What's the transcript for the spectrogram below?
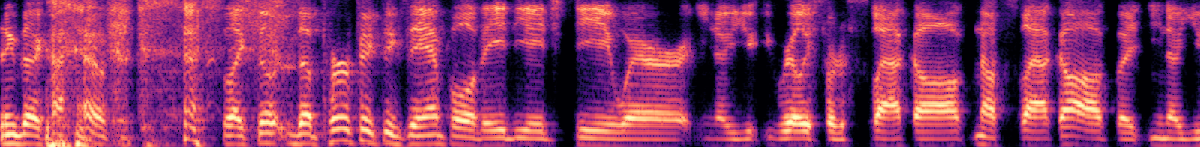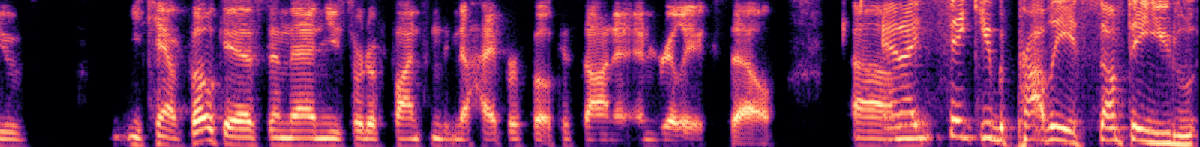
think that kind of like the, the perfect example of ADHD where, you know, you, you really sort of slack off, not slack off, but, you know, you've, you can't focus and then you sort of find something to hyper focus on it and really excel. Um, and I um, think you probably it's something you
